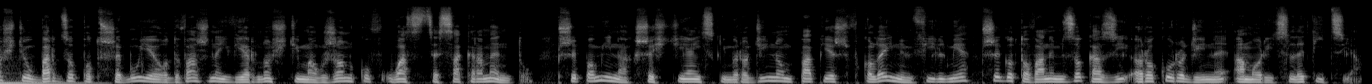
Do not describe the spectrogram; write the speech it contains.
Kościół bardzo potrzebuje odważnej wierności małżonków łasce sakramentu. Przypomina chrześcijańskim rodzinom papież w kolejnym filmie przygotowanym z okazji roku rodziny Amoris Leticia.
